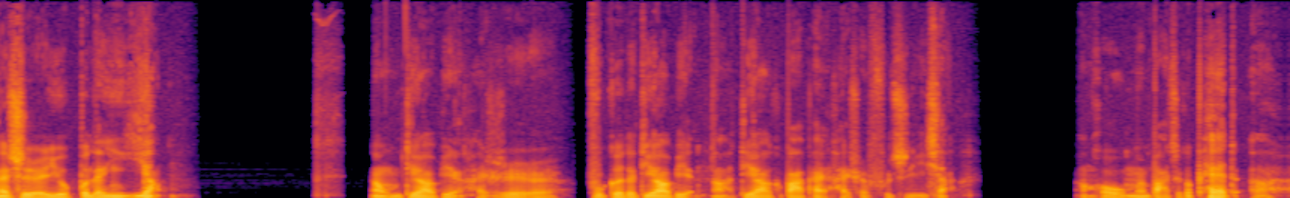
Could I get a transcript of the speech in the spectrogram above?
但是又不能一样。那我们第二遍还是副歌的第二遍啊，第二个八拍还是复制一下，然后我们把这个 pad 啊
